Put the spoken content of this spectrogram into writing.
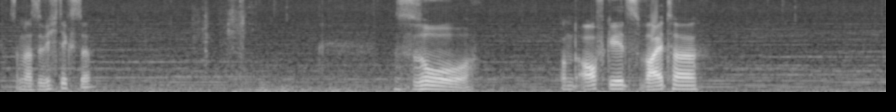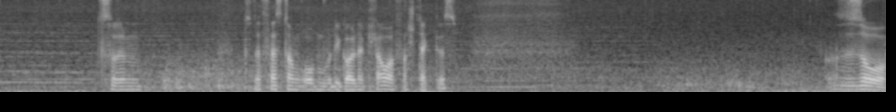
Das ist immer das Wichtigste. So. Und auf geht's weiter zu dem zu der Festung oben, wo die goldene Klaue versteckt ist. So,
